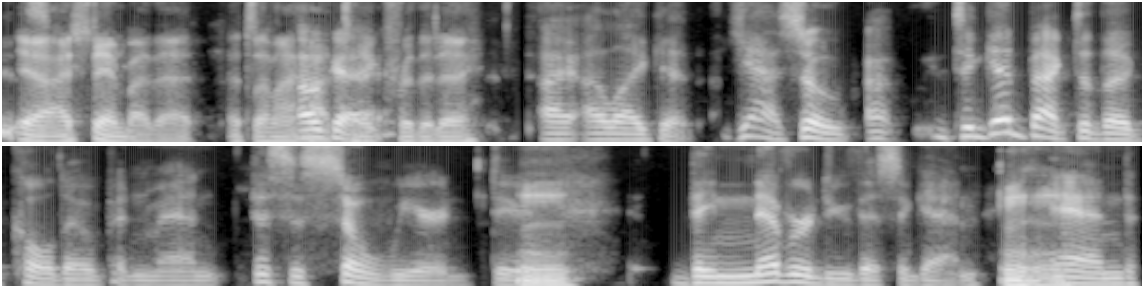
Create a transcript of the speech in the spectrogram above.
yeah, I stand by that. That's my hot Okay. take for the day. I, I like it. Yeah. So uh, to get back to the cold open, man, this is so weird, dude. Mm, They never do this again. mhm. And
